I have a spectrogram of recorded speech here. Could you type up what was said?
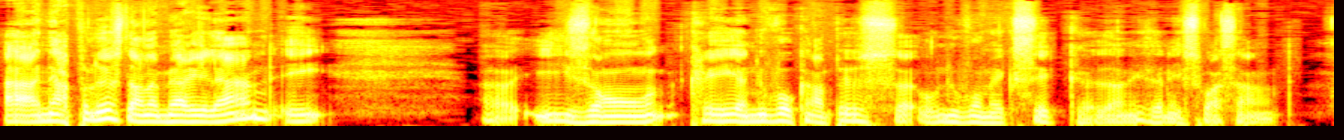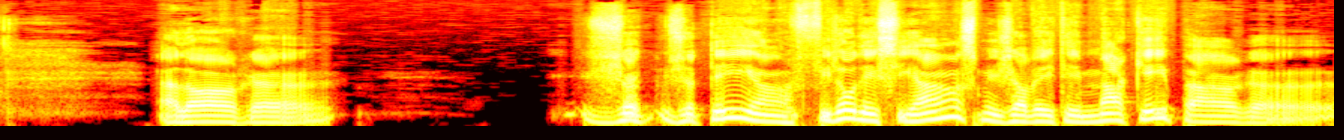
à Annapolis dans le Maryland et ils ont créé un nouveau campus au Nouveau-Mexique dans les années 60. Alors, euh, j'étais en philo des sciences, mais j'avais été marqué par euh,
